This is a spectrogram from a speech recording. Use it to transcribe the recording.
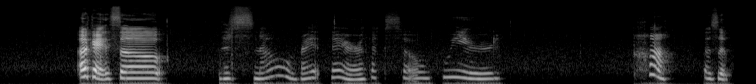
okay, so there's snow right there. That's so weird. Huh. Is it...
